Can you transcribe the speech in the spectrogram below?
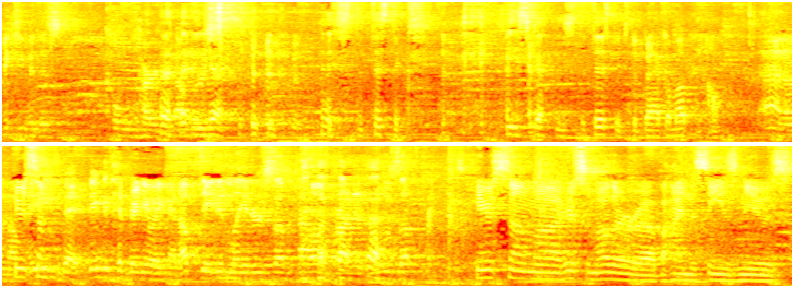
Mickey with his cold hard numbers. statistics. He's got these statistics to back him up now. I don't know. Here's maybe something- that maybe that radio ad got updated later somehow and brought it rose up. Here's some uh, here's some other uh, behind the scenes news.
